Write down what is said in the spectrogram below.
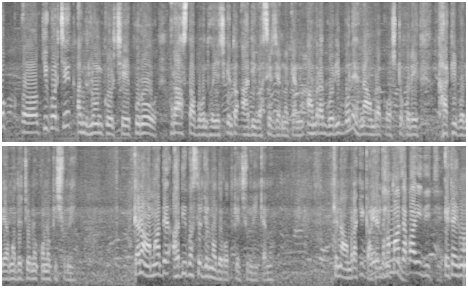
লোক কি করছে? আন্দোলন করছে পুরো রাস্তা বন্ধ হয়ে যাচ্ছে। কিন্তু আদিবাসীর জন্য কেন? আমরা গরিব বলে না আমরা কষ্ট করে খাটি বলে আমাদের জন্য কোনো কিছু নেই? কেন আমাদের আদিবাসীর জন্য দরদ কিছু নেই কেন? কেন আমরা কি কাঠের ধামা? চাপা দিচ্ছে। এটা যেন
